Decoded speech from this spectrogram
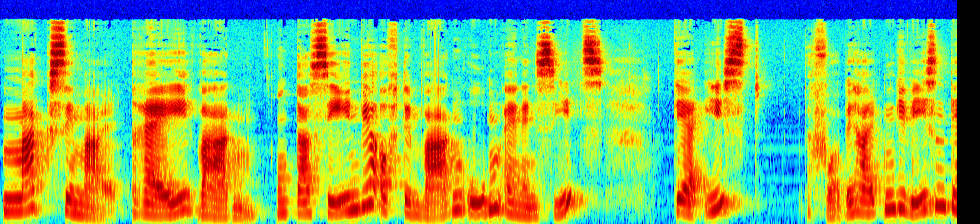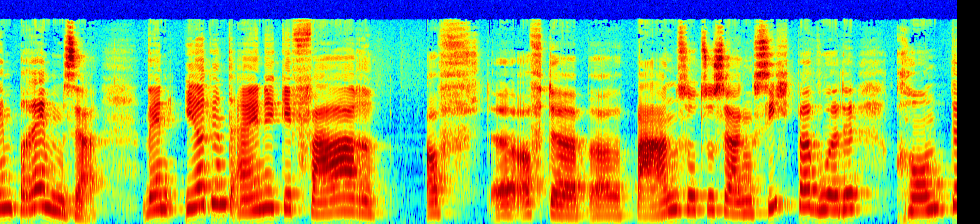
maximal drei Wagen. Und da sehen wir auf dem Wagen oben einen Sitz, der ist vorbehalten gewesen dem Bremser. Wenn irgendeine Gefahr auf, äh, auf der äh, Bahn sozusagen sichtbar wurde, konnte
